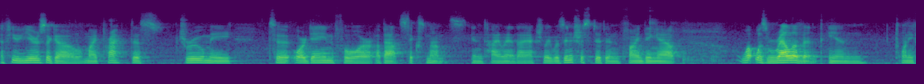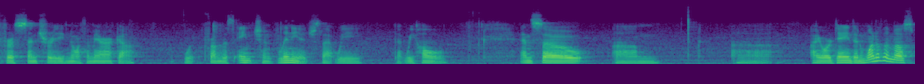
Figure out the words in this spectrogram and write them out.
a few years ago, my practice drew me to ordain for about six months in Thailand. I actually was interested in finding out what was relevant in 21st century North America from this ancient lineage that we, that we hold. And so um, uh, I ordained, and one of the most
